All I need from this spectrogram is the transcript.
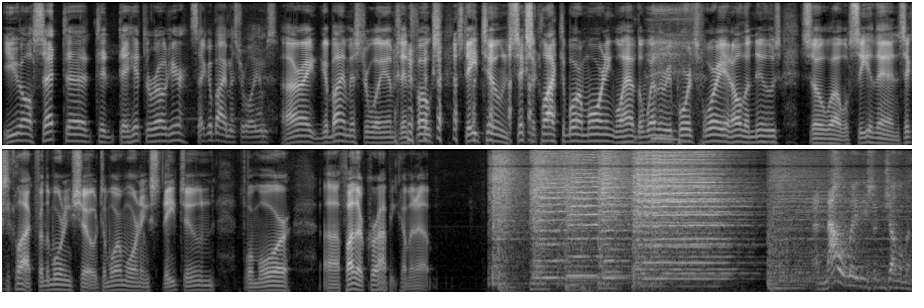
you all set uh, to, to hit the road here? Say goodbye, Mr. Williams. All right. Goodbye, Mr. Williams. And folks, stay tuned. 6 o'clock tomorrow morning. We'll have the weather reports for you and all the news. So uh, we'll see you then. 6 o'clock for the morning show. Tomorrow morning, stay tuned for more uh, Father Corapi coming up. And now, ladies and gentlemen,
